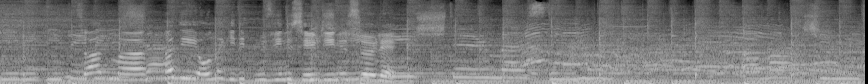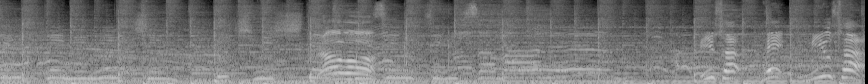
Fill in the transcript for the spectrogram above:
geri gidebilsem Utanma. Hadi ona gidip müziğini sevdiğini söyle. değiştirmezdim. Miusa! Hey Miusa!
